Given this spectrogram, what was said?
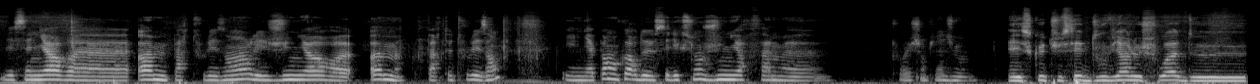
Les seniors euh, hommes partent tous les ans, les juniors euh, hommes partent tous les ans. Et il n'y a pas encore de sélection junior femmes euh, pour les championnats du monde. Est-ce que tu sais d'où vient le choix de...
